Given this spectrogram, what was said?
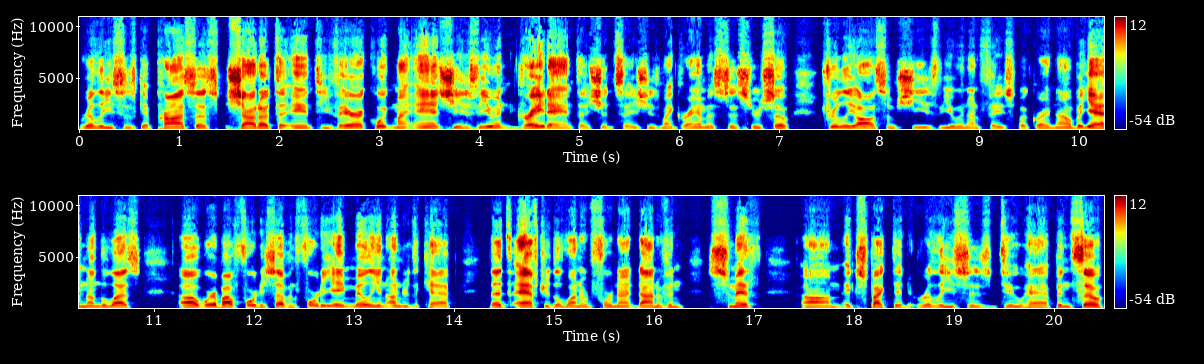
releases get processed. Shout out to Auntie Vera Quick, my aunt. She's viewing, great aunt, I should say. She's my grandma's sister, so truly awesome. She's viewing on Facebook right now. But yeah, nonetheless, uh, we're about 47, 48 million under the cap that's after the Leonard Fournette, Donovan Smith um, expected releases do happen. So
